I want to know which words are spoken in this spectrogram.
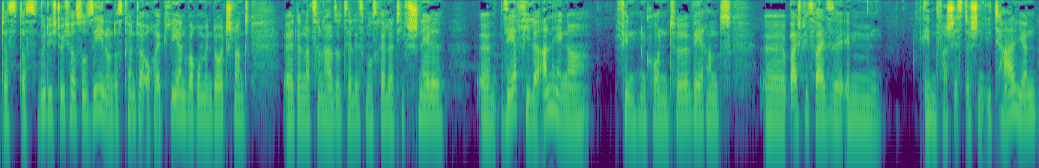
das, das würde ich durchaus so sehen und das könnte auch erklären, warum in Deutschland äh, der Nationalsozialismus relativ schnell ähm, sehr viele Anhänger finden konnte, während äh, beispielsweise im im faschistischen Italien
